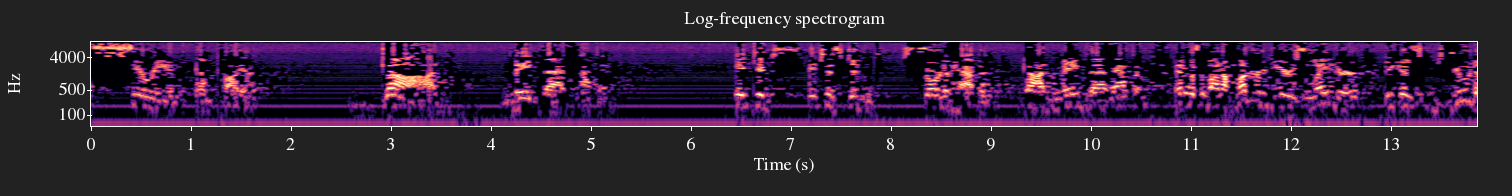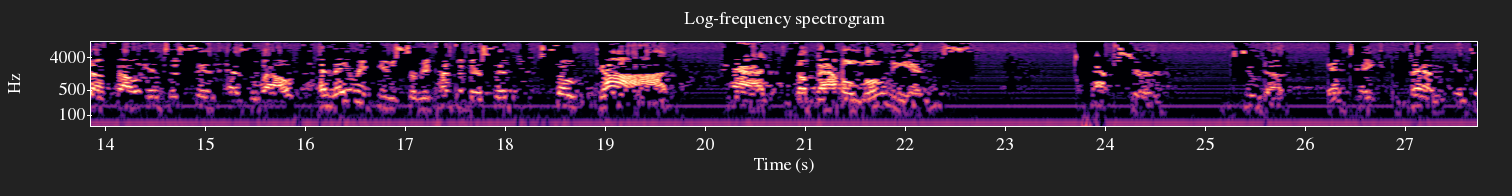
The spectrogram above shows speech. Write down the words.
Assyrian Empire. God made that happen. It, did, it just didn't sort of happen. God made that happen. And it was about a hundred years later because Judah fell into sin as well, and they refused to repent of their sin. So God had the Babylonians capture Judah and take them into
